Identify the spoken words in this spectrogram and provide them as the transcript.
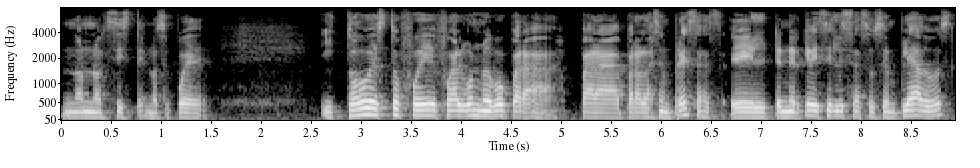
No, no existe, no se puede. Y todo esto fue, fue algo nuevo para, para, para las empresas, el tener que decirles a sus empleados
